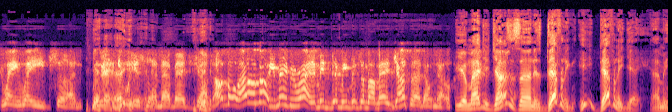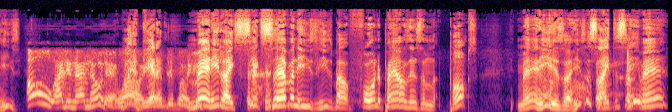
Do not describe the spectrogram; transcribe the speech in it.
Dwyane Wade's son, his son, not Magic Johnson. Although I don't know, you may be right. I mean, there may be something about Magic Johnson I don't know. Yeah, Magic Johnson's son is definitely he definitely gay. I mean, he's oh, I did not know that. Wow, man, yeah, man, he like six seven. He's he's about four hundred pounds in some pumps. Man, he is a he's a sight to see, man,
